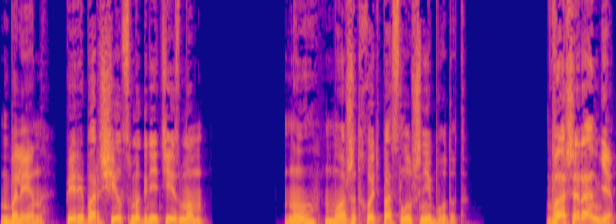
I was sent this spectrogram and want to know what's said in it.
Блин, переборщил с магнетизмом. Ну, может, хоть послушней будут. «Ваши ранги!»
